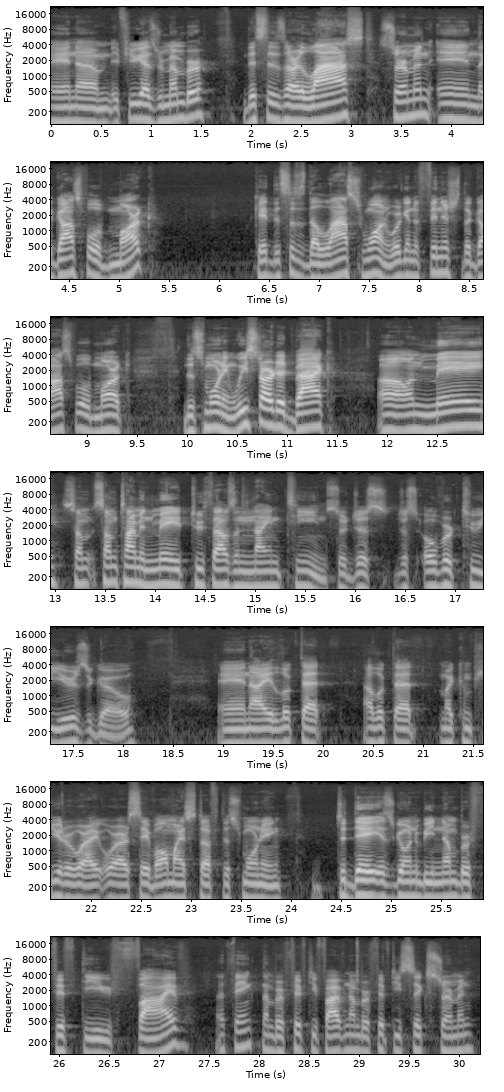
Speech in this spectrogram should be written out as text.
And um, if you guys remember, this is our last sermon in the Gospel of Mark. Okay, this is the last one. We're going to finish the Gospel of Mark this morning. We started back uh, on May, some, sometime in May 2019, so just, just over two years ago. And I looked at, I looked at my computer where I, where I save all my stuff this morning. Today is going to be number 55 I think, number 55, number 56 sermon.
